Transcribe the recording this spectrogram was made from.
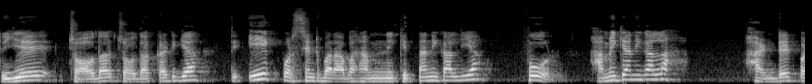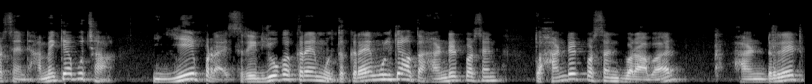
तो ये चौदह चौदह कट गया तो एक परसेंट बराबर हमने कितना निकाल लिया? फोर। हमें क्या निकालना? Hundred percent. हमें क्या पूछा? ये प्राइस रेडियो का क्रय मूल्य। तो क्रय मूल्य क्या होता है? Hundred percent. तो हंड्रेड परसेंट बराबर, हंड्रेड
